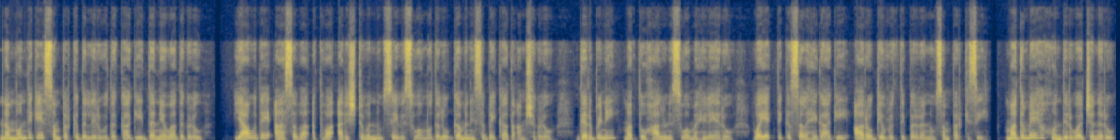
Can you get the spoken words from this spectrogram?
ನಮ್ಮೊಂದಿಗೆ ಸಂಪರ್ಕದಲ್ಲಿರುವುದಕ್ಕಾಗಿ ಧನ್ಯವಾದಗಳು. ಯಾವುದೇ ಆಸವ ಅಥವಾ ಅರಿಷ್ಟವನ್ನು ಸೇವಿಸುವ ಮೊದಲು ಗಮನಿಸಬೇಕಾದ ಅಂಶಗಳು. ಗರ್ಭಿಣಿ ಮತ್ತು ಹಾಲುಣಿಸುವ ಮಹಿಳೆಯರು ವೈಯಕ್ತಿಕ ಸಲಹೆಗಾಗಿ ಆರೋಗ್ಯ ವೃತ್ತಿಪರರನ್ನು ಸಂಪರ್ಕಿಸಿ. ಮಧುಮೇಹ ಹೊಂದಿರುವ ಜನರು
